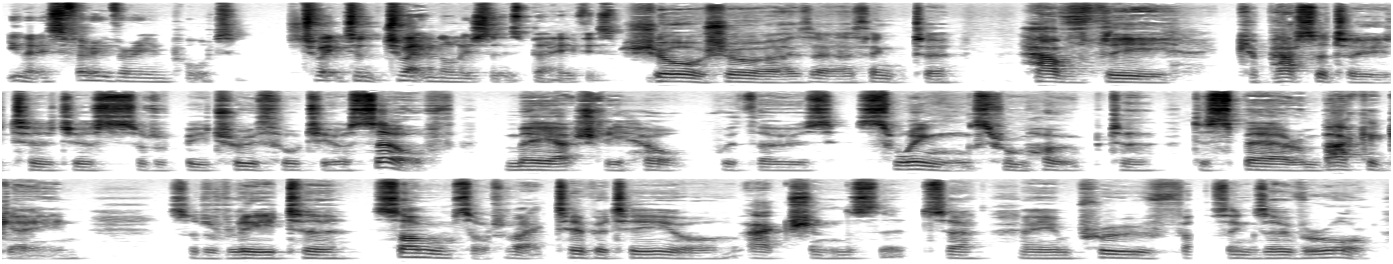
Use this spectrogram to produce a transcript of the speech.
you know, it's very, very important to, to, to acknowledge those behaviours. Sure, sure. I, th- I think to have the capacity to just sort of be truthful to yourself may actually help with those swings from hope to despair and back again sort of lead to some sort of activity or actions that uh, may improve things overall.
